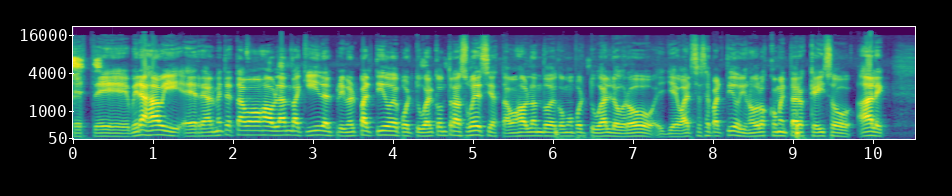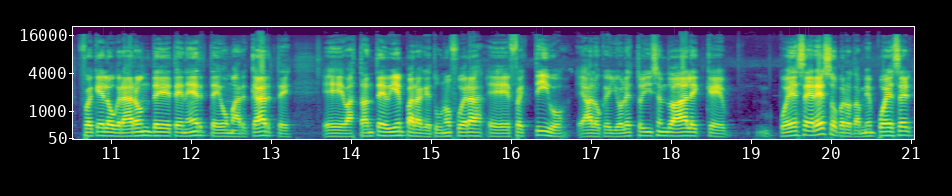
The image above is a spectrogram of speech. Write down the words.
Este, mira Javi, eh, realmente estábamos hablando aquí del primer partido de Portugal contra Suecia, estamos hablando de cómo Portugal logró eh, llevarse ese partido y uno de los comentarios que hizo Alex fue que lograron detenerte o marcarte eh, bastante bien para que tú no fueras efectivo. A lo que yo le estoy diciendo a Alex que puede ser eso, pero también puede ser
